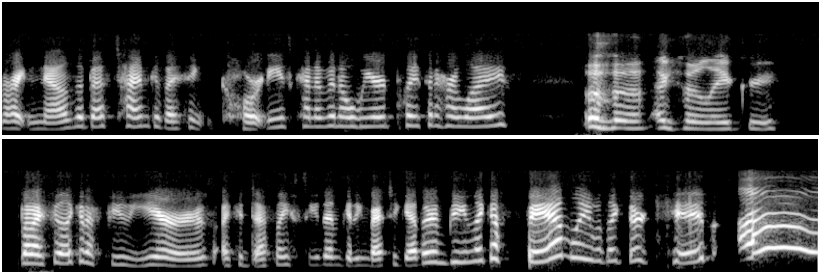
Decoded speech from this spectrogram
right now is the best time because I think Kourtney's kind of in a weird place in her life. Uh-huh, I totally agree. But I feel like in a few years, I could definitely see them getting back together and being like a family with like their kids. Ah!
